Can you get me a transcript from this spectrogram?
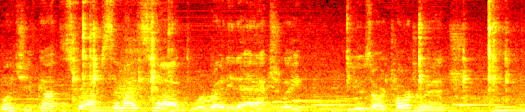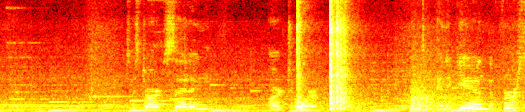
Once you've got the strap semi-snug, we're ready to actually use our torque wrench to start setting our torque. And again, the first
